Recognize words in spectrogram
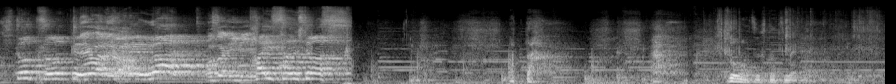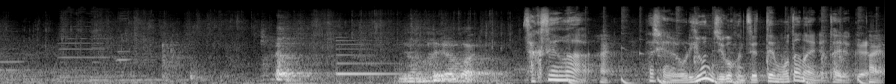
一つ奥ではでうわお先に。退散してます。ドーナツ2つ目。やばいやばい。作戦は、はい。確かに俺45分絶対持たないのよ体力、はい。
